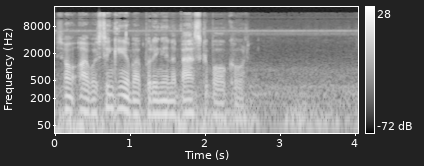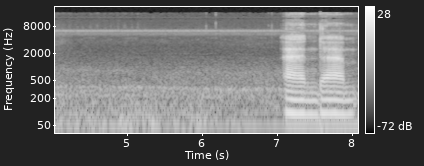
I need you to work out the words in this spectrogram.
So I was thinking about putting in a basketball court. And um,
